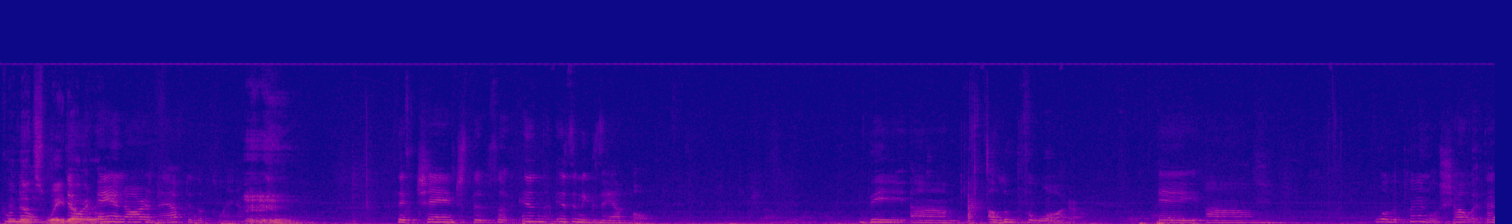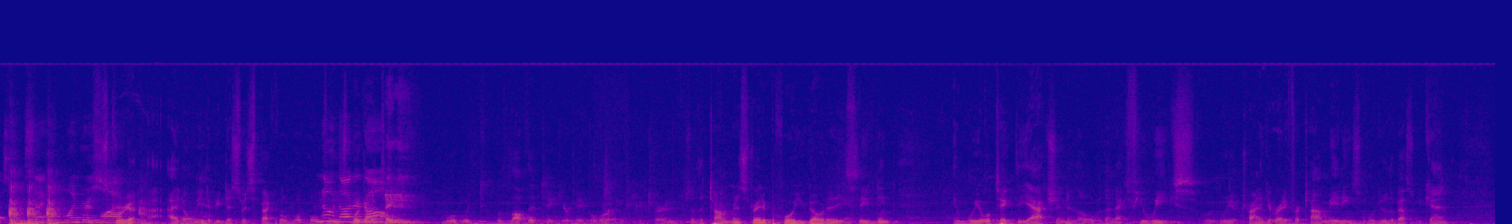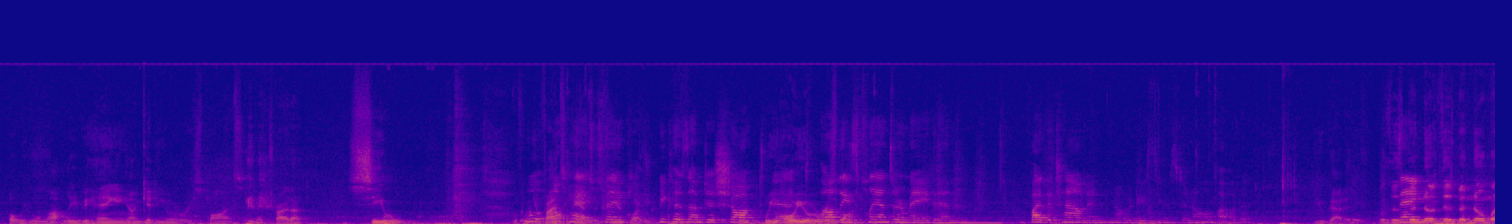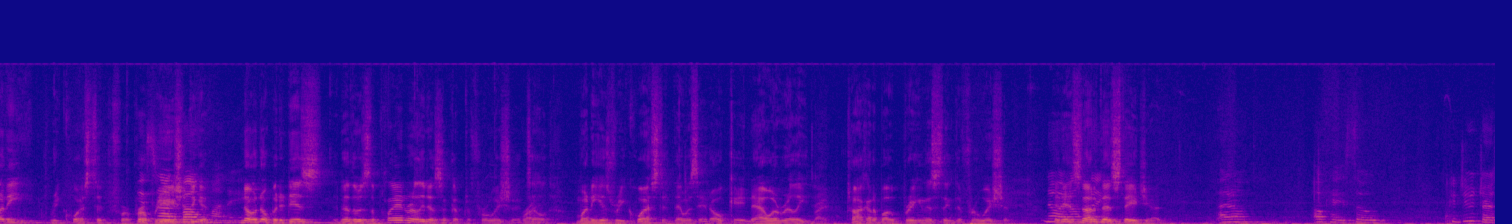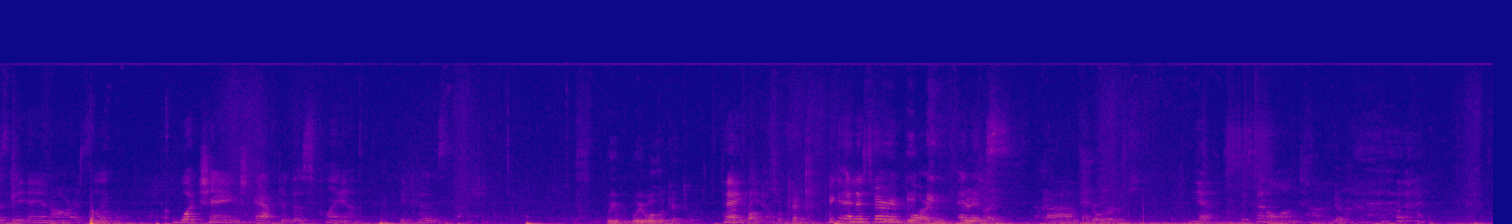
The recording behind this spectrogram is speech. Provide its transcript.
well, And no, that's way there down the were road. A and Rs after the plan. That changed the, so, in, is an example. The, um, a loop for water, a, um, Well, the plan will show it, that's what I'm saying, I'm wondering Mrs. why. I I don't mean to be disrespectful. What we'll No, do is not we're at gonna all. take- We would, would love to take your paperwork, if you could turn it to the town administrator before you go to this evening, and we will take the action in the, over the next few weeks. We- We're trying to get ready for town meeting, so we'll do the best we can, but we will not leave you hanging on getting you a response, and we'll try to see if we Well, can find some okay, answers for your thank you, question. because I'm just shocked we that owe you a all these response. plans are made and, by the town, and nobody seems to know about it. You got it. Well, there's Thank been no, there's been no money requested for not appropriation to about get. money. No, no, but it is, in other words, the plan really doesn't come to fruition until Right. money is requested. Then we said, okay, now we're really Right. talking about bringing this thing to fruition. No, And I it's don't not at that think- stage yet. I don't, okay, so, could you address the A and Rs, like, what changed after this plan? Because, We, we will look into it. I Thank you. promise, Okay? bec- and it's very important, and Yeah, I- it's, I'm um, sure it is. yeah, it's been a long time. Yep.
